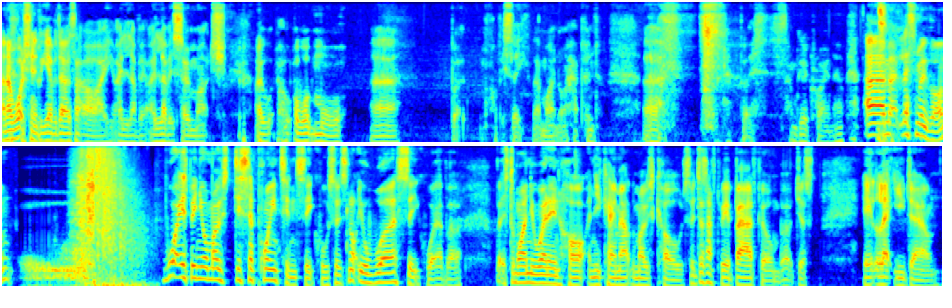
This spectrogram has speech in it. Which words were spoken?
And I watching it the other day. I was like, oh, I, I love it. I love it so much. I, I, I want more. Uh, but obviously, that might not happen. Uh, but I'm going to cry now. Um, let's move on. What has been your most disappointing sequel? So it's not your worst sequel ever, but it's the one you went in hot and you came out the most cold. So it doesn't have to be a bad film, but just it let you down.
